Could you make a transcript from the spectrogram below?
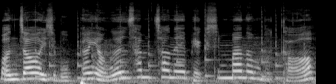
먼저 25평형은 3천에 110만원부터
